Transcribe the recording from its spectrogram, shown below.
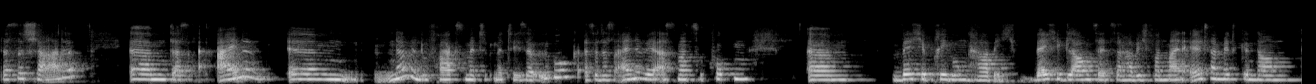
das ist schade. Ähm, das eine, ähm, ne, wenn du fragst mit, mit dieser Übung, also das eine wäre erstmal zu gucken, ähm, welche Prägung habe ich? Welche Glaubenssätze habe ich von meinen Eltern mitgenommen?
